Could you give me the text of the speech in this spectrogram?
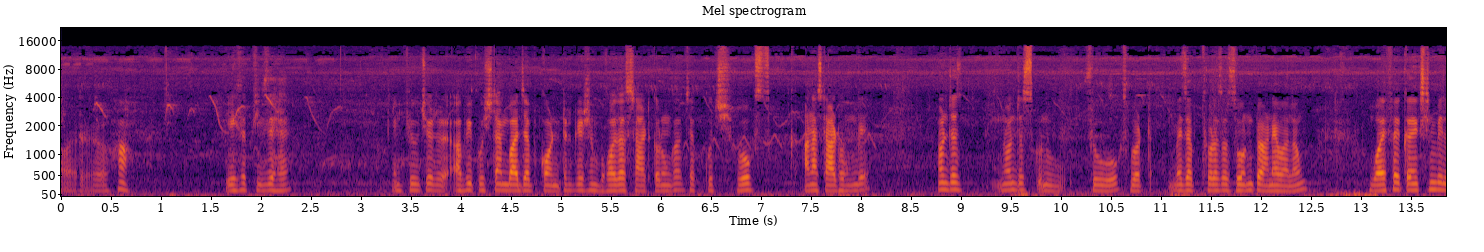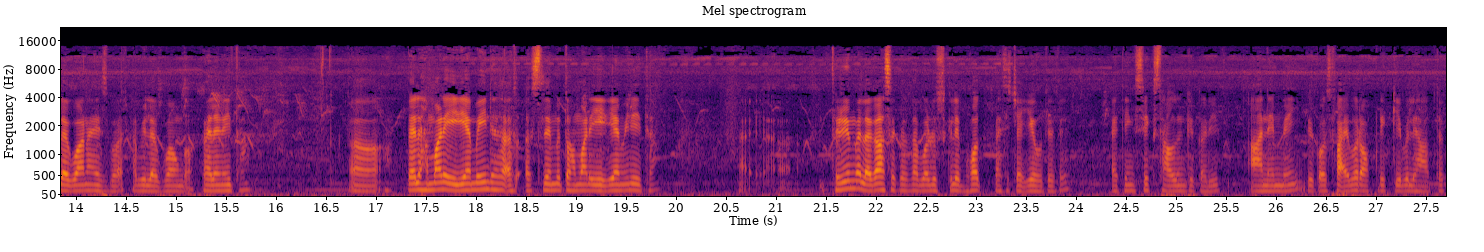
और हाँ ये सब चीज़ें हैं। इन फ्यूचर अभी कुछ टाइम बाद जब कंटेंट क्रिएशन बहुत ज़्यादा स्टार्ट करूँगा जब कुछ वर्क्स आना स्टार्ट होंगे not just not just few works but मैं जब थोड़ा सा जोन पे आने वाला हूँ वाईफाई कनेक्शन भी लगवाना है इस बार अभी लगवाऊँगा पहले नहीं था। आ, पहले हमारे एरिया में ही था असले में तो हमारे एरिया में नहीं था। फ्री में लगा सकता था बट उसके लिए बहुत पैसे चाहिए होते थे। आई थिंक सिक्स थाउज़ेंड के करीब आने में ही बिकॉज़ फाइबर ऑप्टिक केबल यहाँ तक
